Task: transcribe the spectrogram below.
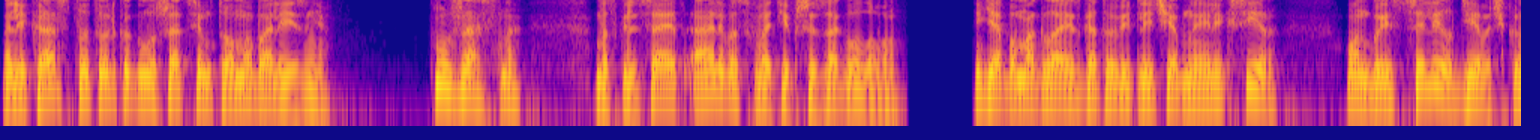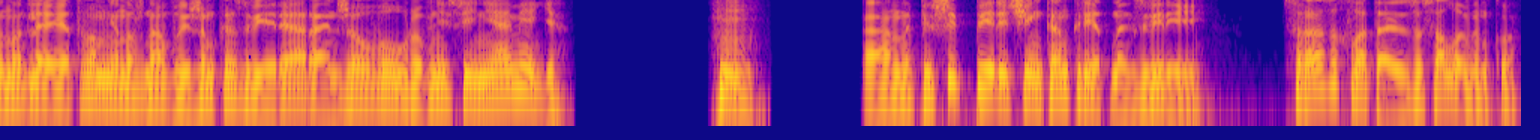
Лекарства только глушат симптомы болезни». «Ужасно!» — восклицает Альва, схватившись за голову. «Я бы могла изготовить лечебный эликсир. Он бы исцелил девочку, но для этого мне нужна выжимка зверя оранжевого уровня синей омеги». «Хм. А напиши перечень конкретных зверей». Сразу хватаюсь за соломинку.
